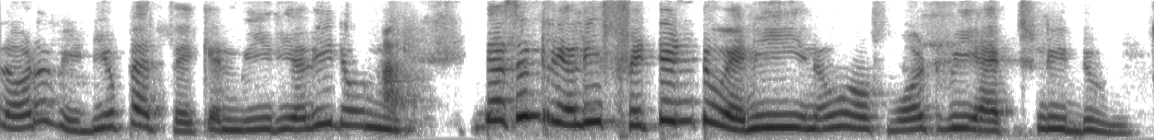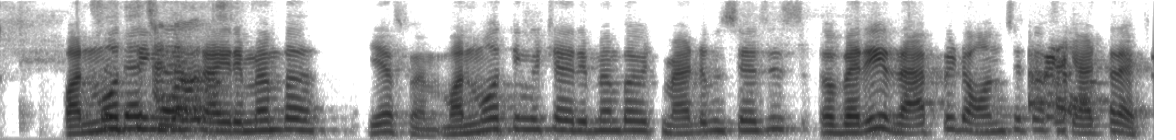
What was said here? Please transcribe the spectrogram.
a lot of idiopathic and we really don't, it doesn't really fit into any, you know, of what we actually do. One more so thing that I remember, yes, ma'am. One more thing which I remember, which Madam says, is a very rapid onset of cataract.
